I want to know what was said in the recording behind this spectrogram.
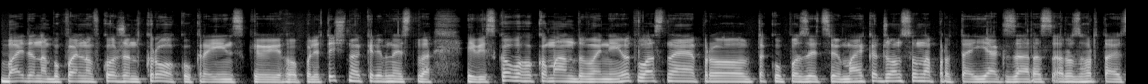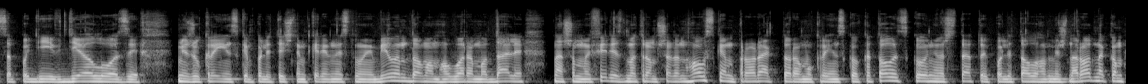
Байдена буквально в кожен крок українського політичного керівництва і військового командування. І от власне про таку позицію Майка Джонсона, про те, як зараз розгортаються події в діалозі між українським політичним керівництвом і Білим домом, говоримо далі в нашому ефірі з Дмитром Шеренговським, проректором українського католицького університету і політологом міжнародником.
